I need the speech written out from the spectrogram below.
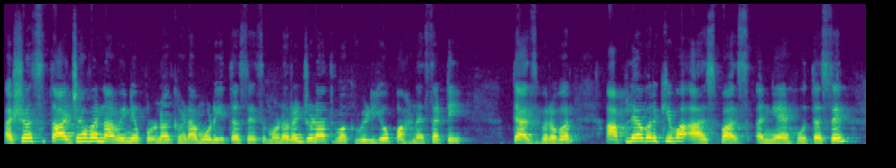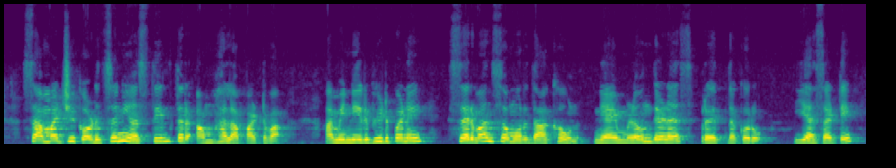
अशाच ताज्या व नाविन्यपूर्ण घडामोडी तसेच मनोरंजनात्मक व्हिडिओ पाहण्यासाठी त्याचबरोबर आपल्यावर किंवा आसपास अन्याय होत असेल सामाजिक अडचणी असतील तर आम्हाला पाठवा. आम्ही निर्भीडपणे सर्वांसमोर दाखवून न्याय मिळवून देण्यास प्रयत्न करू. यासाठी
